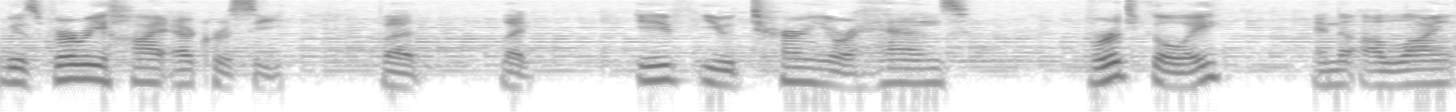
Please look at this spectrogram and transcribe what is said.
with very high accuracy. But like if you turn your hands vertically and align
